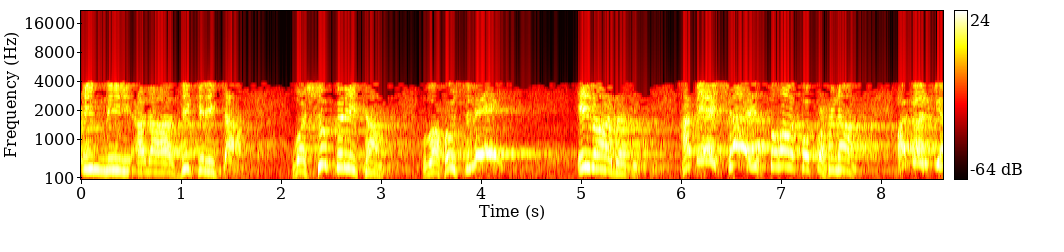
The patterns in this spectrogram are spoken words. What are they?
انی اللہ ذکری کا وہ شکری کا وہ حسن عبادت ہمیشہ اس دعا کو پڑھنا۔ اگر یہ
